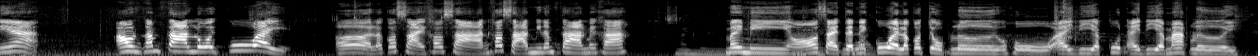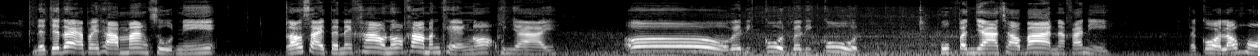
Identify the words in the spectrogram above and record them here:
เนี่ยเอาน้ำตาลโรยกล้วย เออ แล้วก็ใส่ข้าวสารข้าวสารมีน้ำตาลไหมคะไม่มีไม่มีอ๋อใส่แต่ในกล้วยแล้วก็จบเลยโอ้โหไอเดียกูดไอเดียมากเลย เดี๋ยวจะได้เอาไปทำมั่งสูตรนี้ เราใส่แต่ในข้าวเนาะข้าวมันแข็งเนาะคุณยาย โอ้เวลิกูดเวลิกูดภูมิปัญญาชาวบ้านนะคะนี่ แต่ก่อนเราห่อ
